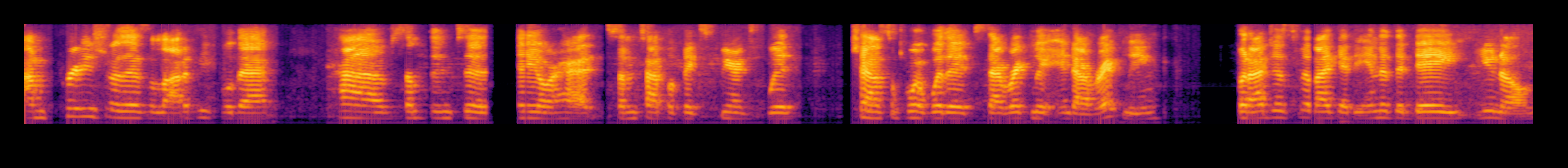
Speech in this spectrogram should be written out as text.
I'm pretty sure there's a lot of people that have something to say or had some type of experience with child support, whether it's directly or indirectly. But I just feel like at the end of the day, you know,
